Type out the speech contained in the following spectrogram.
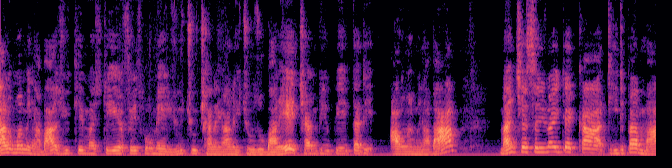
ားလုံးပဲမင်္ဂလာပါ UK Match Day ရဲ့ Facebook နဲ့ YouTube Channel ကနေကြိုဆိုပါရစေ Champion ပေးသက်တွေအောင်လည်းမင်္ဂလာပါ Manchester United ကဒီတစ်ပတ်မှာ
